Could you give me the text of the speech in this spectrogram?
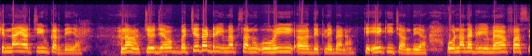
ਕਿੰਨਾ ਯਾਰ ਅਚੀਵ ਕਰਦੇ ਆ। ਹਨਾ? ਜੋ ਜੋ ਬੱਚੇ ਦਾ ਡ੍ਰੀਮ ਹੈ ਸਾਨੂੰ ਉਹੀ ਦੇਖਣੇ ਪੈਣਾ ਕਿ ਇਹ ਕੀ ਚਾਹੁੰਦੇ ਆ। ਉਹਨਾਂ ਦਾ ਡ੍ਰੀਮ ਹੈ ਫਸਟ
